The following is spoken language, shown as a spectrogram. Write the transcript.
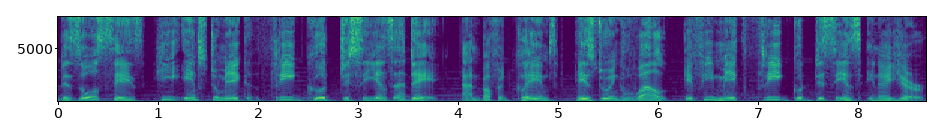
Bezos says he aims to make three good decisions a day, and Buffett claims he is doing well if he makes three good decisions in a year.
